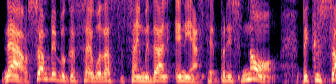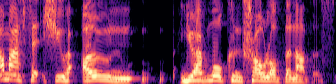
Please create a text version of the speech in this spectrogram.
Now, some people could say, well, that's the same with any asset, but it's not because some assets you own, you have more control of than others.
